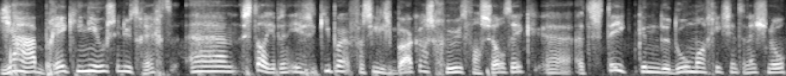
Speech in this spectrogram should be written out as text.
Ja, breaking nieuws in Utrecht. Ehm, stel, je hebt een eerste keeper, Vasilis Barkas, gehuurd van Celtic. Eh, uitstekende doelman, Grieks International.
